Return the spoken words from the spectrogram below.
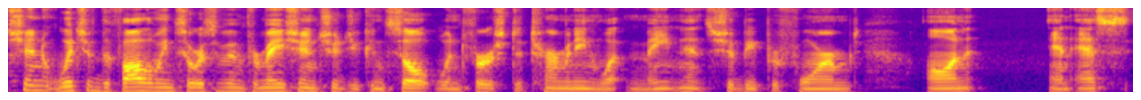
Question, which of the following source of information should you consult when first determining what maintenance should be performed on an S,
